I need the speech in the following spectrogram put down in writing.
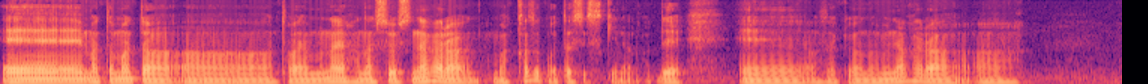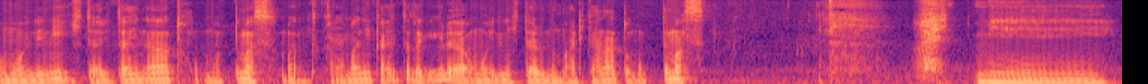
えーまたまたあたわいもない話をしながら、まあ、家族私好きなので、えーお酒を飲みながらあ思い出に浸りたいなと思ってます。まあ、山に帰った時ぐらいは思い出に浸るのもありかなと思ってます。はい。えー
